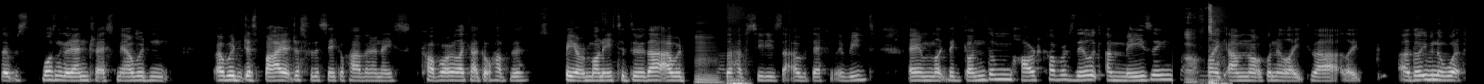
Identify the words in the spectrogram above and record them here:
was wasn't going to interest me i wouldn't I wouldn't just buy it just for the sake of having a nice cover. Like I don't have the spare money to do that. I would mm. rather have series that I would definitely read. Um, like the Gundam hardcovers, they look amazing. Oh. I'm like I'm not going to like that. Like I don't even know what.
